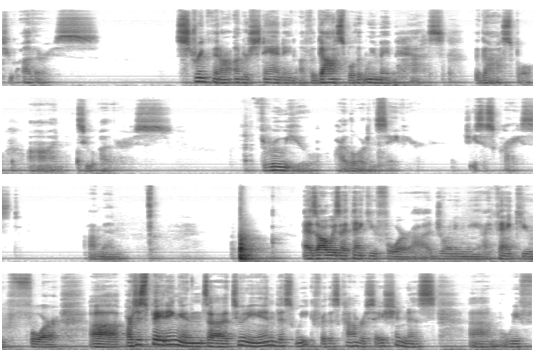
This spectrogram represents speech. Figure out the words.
to others. Strengthen our understanding of the gospel that we may pass the gospel on to others. Through you, our Lord and Savior, Jesus Christ. Amen. As always, I thank you for uh, joining me. I thank you for uh, participating and uh, tuning in this week for this conversation as um, we've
